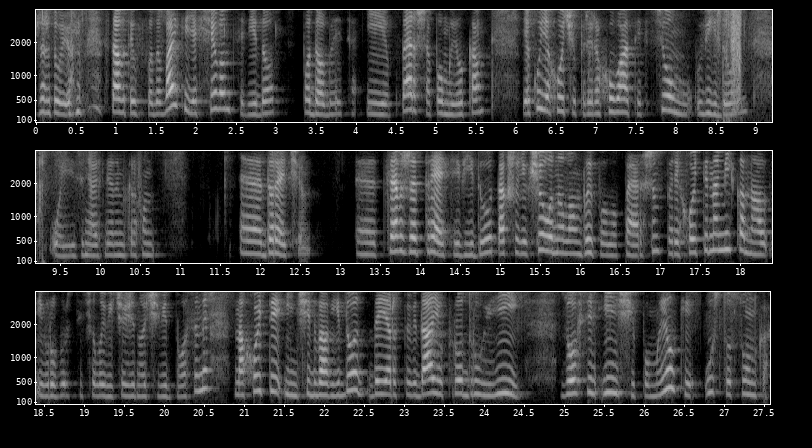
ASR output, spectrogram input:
Жартую. Ставте вподобайки, якщо вам це відео подобається. І перша помилка, яку я хочу перерахувати в цьому відео. Ой, звиняюсь, я на мікрофон. Е, до речі, е, це вже третє відео, так що, якщо воно вам випало першим, переходьте на мій канал і в рубриці чоловічо-жіночі відносини, знаходьте інші два відео, де я розповідаю про другі. Зовсім інші помилки у стосунках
